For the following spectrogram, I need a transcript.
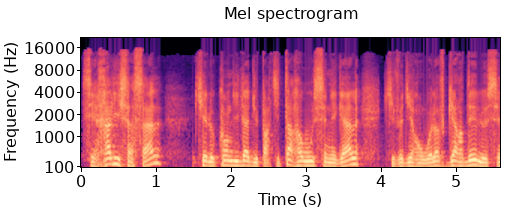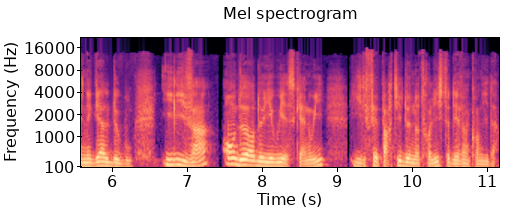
c'est Rali Fassal, qui est le candidat du parti Taraou Sénégal, qui veut dire en Wolof garder le Sénégal debout. Il y va, en dehors de Yewi Eskanoui, il fait partie de notre liste des 20 candidats.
